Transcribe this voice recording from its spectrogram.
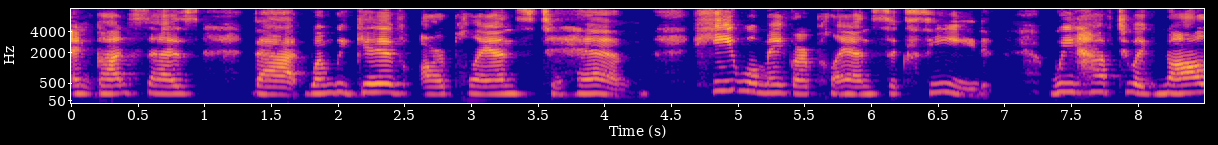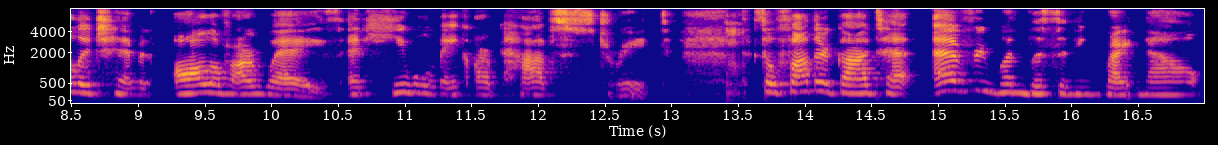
And God says that when we give our plans to Him, He will make our plans succeed. We have to acknowledge him in all of our ways, and he will make our paths straight. So, Father God, to everyone listening right now,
